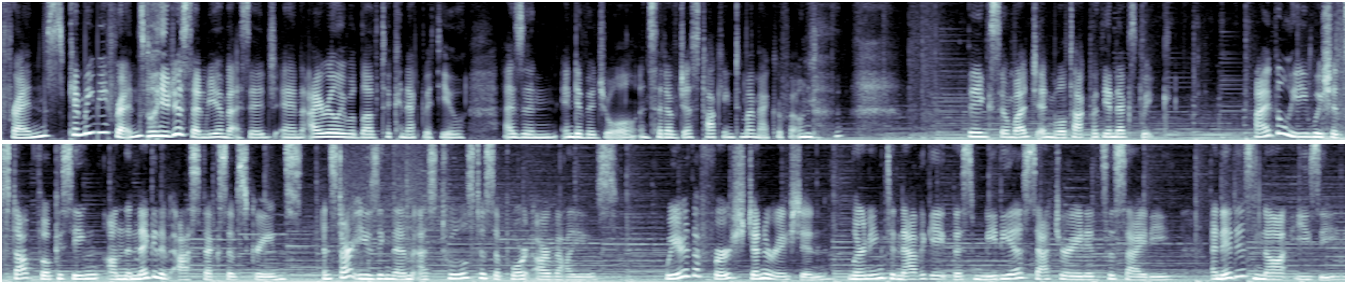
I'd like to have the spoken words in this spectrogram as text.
friends, can we be friends? Will you just send me a message? And I really would love to connect with you as an individual instead of just talking to my microphone. Thanks so much, and we'll talk with you next week. I believe we should stop focusing on the negative aspects of screens and start using them as tools to support our values. We are the first generation learning to navigate this media saturated society and it is not easy.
